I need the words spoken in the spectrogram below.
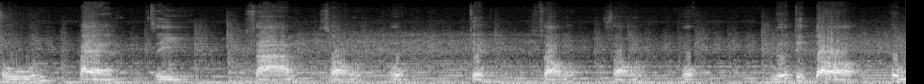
0 8 4 3 2 6 7 2 2 6 หรือติดต่อกลุ่ม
